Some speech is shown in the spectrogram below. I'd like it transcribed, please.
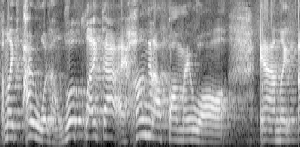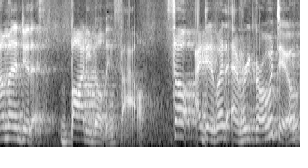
I'm like, I to look like that. I hung it up on my wall. And I'm like, I'm going to do this bodybuilding style. So I did what every girl would do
